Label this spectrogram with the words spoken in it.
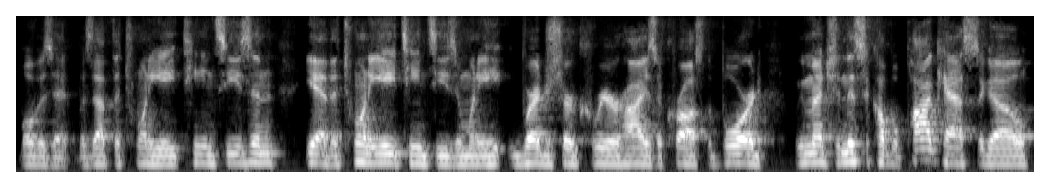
what was it? Was that the 2018 season? Yeah, the 2018 season when he registered career highs across the board. We mentioned this a couple podcasts ago.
